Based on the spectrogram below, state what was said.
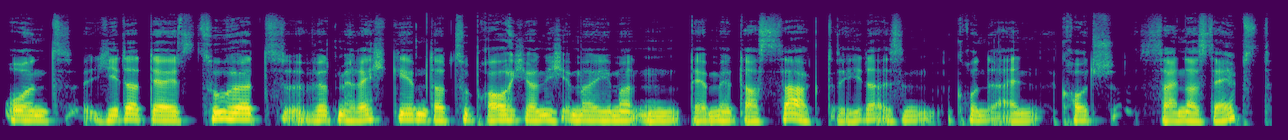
Und jeder, der jetzt zuhört, wird mir recht geben. Dazu brauche ich ja nicht immer jemanden, der mir das sagt. Jeder ist im Grunde ein Coach seiner selbst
